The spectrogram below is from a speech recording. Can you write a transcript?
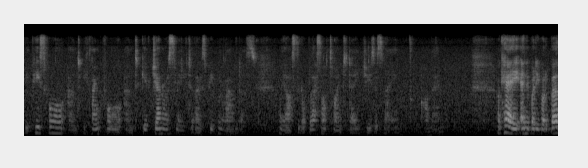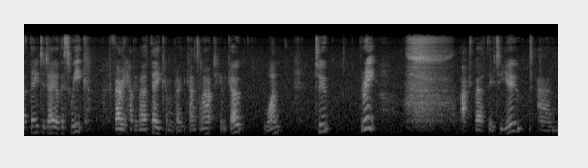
be peaceful and to be thankful and to give generously to those people around us. We ask that God bless our time today in Jesus' name. Amen. Okay, anybody got a birthday today or this week? Very happy birthday. Come and blow the candle out. Here we go. One, two, three. Happy birthday to you. And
